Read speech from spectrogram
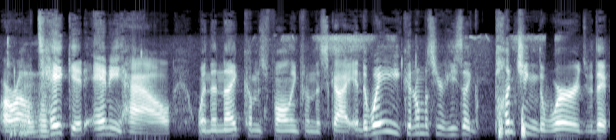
or I'll Mm-hmm. take it anyhow." When the night comes falling from the sky, and the way you can almost hear, he's like punching the words with it,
